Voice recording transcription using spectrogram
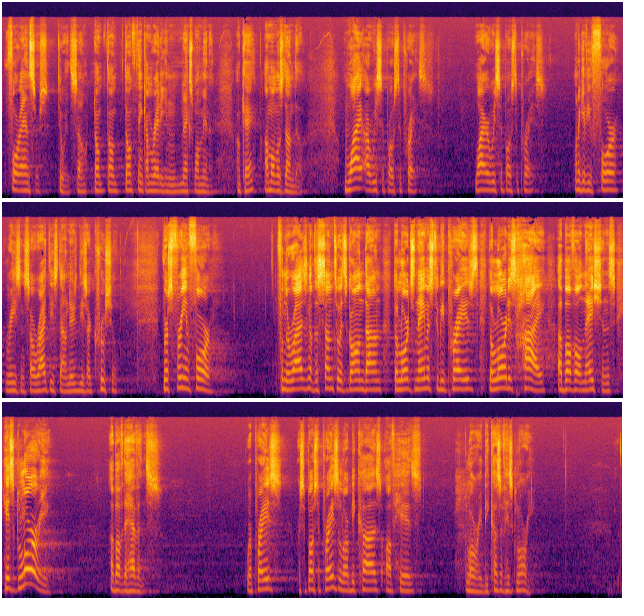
Four answers to it. So don't, don't, don't think I'm ready in the next one minute. Okay? I'm almost done though. Why are we supposed to praise? Why are we supposed to praise? I want to give you four reasons. So write these down. These are crucial. Verse 3 and 4. from the rising of the sun to its going down. The Lord's name is to be praised. The Lord is high above all nations, his glory above the heavens. We're praise, we're supposed to praise the Lord because of his glory, because of his glory.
